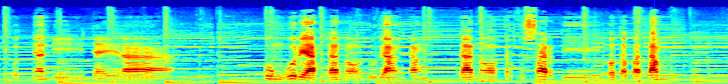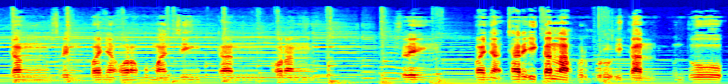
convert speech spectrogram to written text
sebutnya di daerah Punggur ya Danau Duriangkang danau terbesar di kota Batam yang sering banyak orang pemancing dan orang sering banyak cari ikan lah berburu ikan untuk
